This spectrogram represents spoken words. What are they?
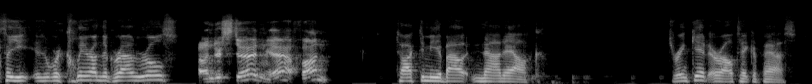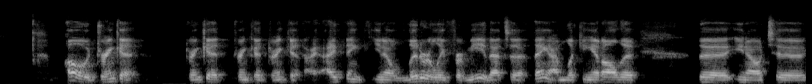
so you, we're clear on the ground rules. Understood. Yeah, fun. Talk to me about non-alc. Drink it, or I'll take a pass. Oh, drink it drink it, drink it, drink it. I, I, think, you know, literally for me, that's a thing. I'm looking at all the the you know to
